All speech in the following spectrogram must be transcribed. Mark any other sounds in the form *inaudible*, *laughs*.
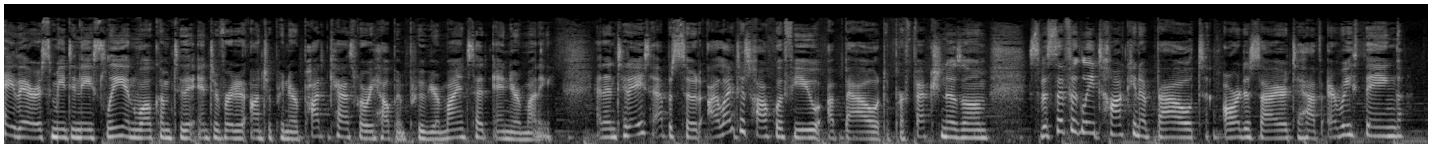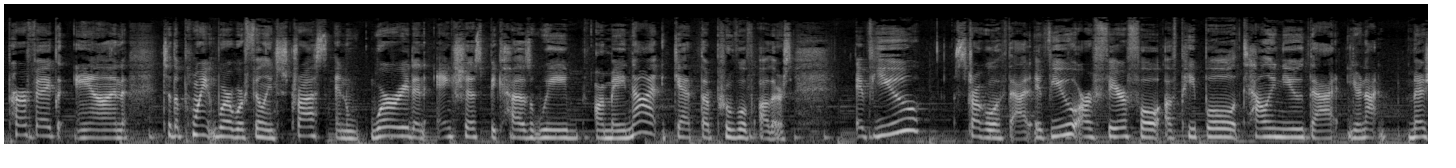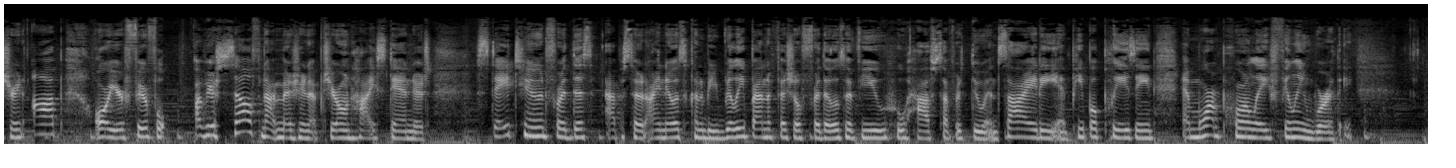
Hey there, it's me, Denise Lee, and welcome to the Introverted Entrepreneur Podcast, where we help improve your mindset and your money. And in today's episode, I like to talk with you about perfectionism, specifically talking about our desire to have everything perfect and to the point where we're feeling stressed and worried and anxious because we or may not get the approval of others. If you struggle with that, if you are fearful of people telling you that you're not measuring up or you're fearful of yourself not measuring up to your own high standards, stay tuned for this episode. I know it's going to be really beneficial for those of you who have suffered through anxiety and people pleasing, and more importantly, feeling worthy.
